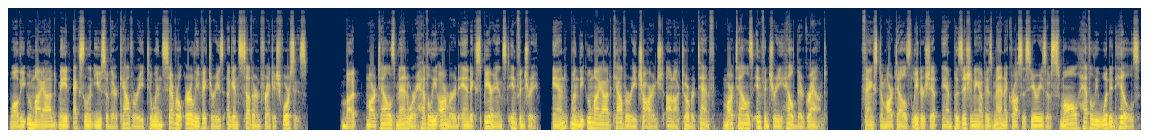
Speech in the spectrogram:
while the Umayyad made excellent use of their cavalry to win several early victories against southern Frankish forces. But Martel's men were heavily armored and experienced infantry, and when the Umayyad cavalry charged on October 10th, Martel's infantry held their ground. Thanks to Martel's leadership and positioning of his men across a series of small, heavily wooded hills,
